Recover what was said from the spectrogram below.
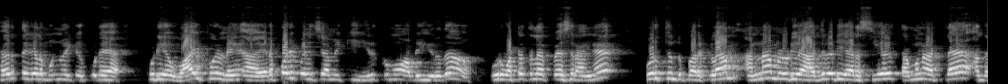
கருத்துக்களை முன்வைக்கக்கூடிய கூடிய வாய்ப்புகள் எடப்பாடி பழனிசாமிக்கு இருக்குமோ அப்படிங்கிறதும் ஒரு வட்டத்துல பேசுறாங்க. பொறுத்துண்டு பார்க்கலாம். அண்ணாமலுடைய அதிரடி அரசியல் தமிழ்நாட்டில் அந்த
